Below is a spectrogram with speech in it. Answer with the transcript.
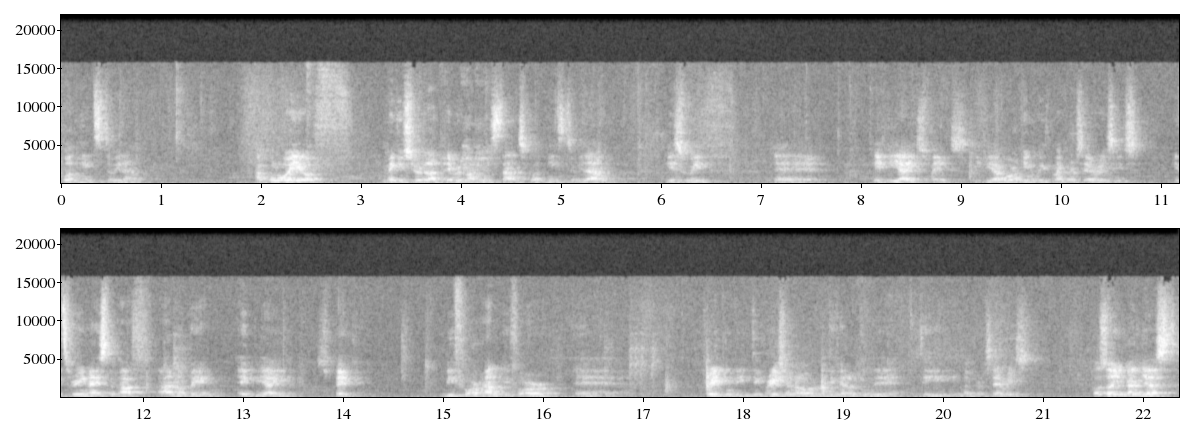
what needs to be done. A cool way of making sure that everyone understands what needs to be done is with uh, API specs. If you are working with microservices, it's really nice to have an open API spec beforehand, before uh, creating the integration or developing the, the microservice. Also, you can just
